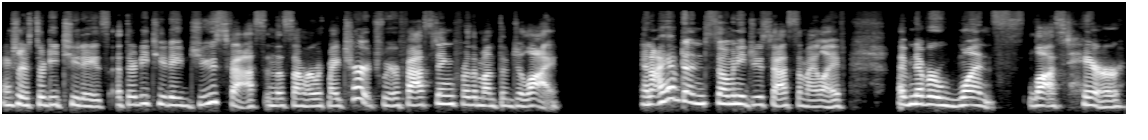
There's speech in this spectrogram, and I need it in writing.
actually it was 32 days, a 32 day juice fast in the summer with my church. We were fasting for the month of July. And I have done so many juice fasts in my life. I've never once lost hair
